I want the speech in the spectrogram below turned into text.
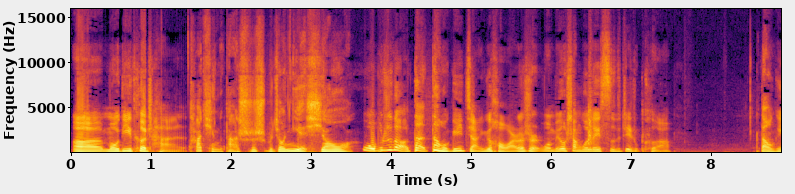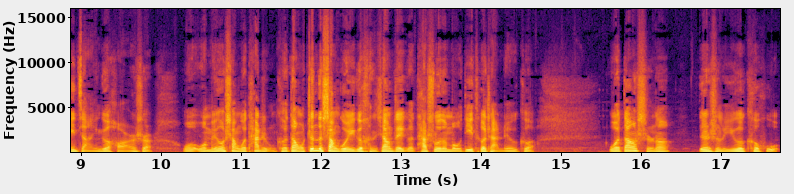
呃，某地特产 他请的大师是不是叫聂霄啊？我不知道，但但我给你讲一个好玩的事儿，我没有上过类似的这种课啊。但我给你讲一个好玩的事儿，我我没有上过他这种课，但我真的上过一个很像这个他说的某地特产这个课。我当时呢认识了一个客户，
